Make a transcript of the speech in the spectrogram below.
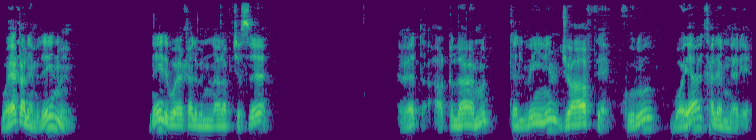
Boya kalemi değil mi? Neydi boya kaleminin Arapçası? Evet, aklamut telvinil cafe. Kuru boya kalemleri.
